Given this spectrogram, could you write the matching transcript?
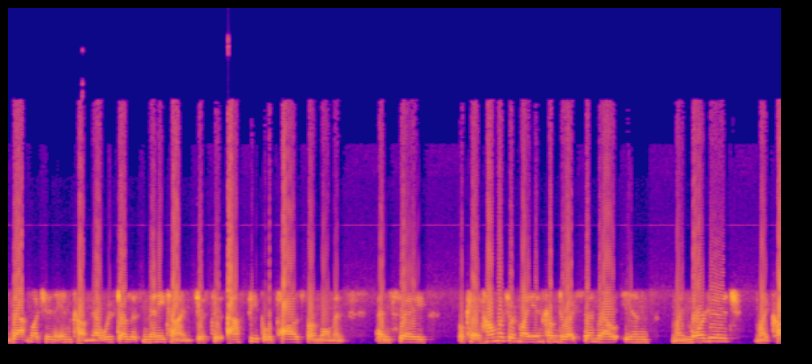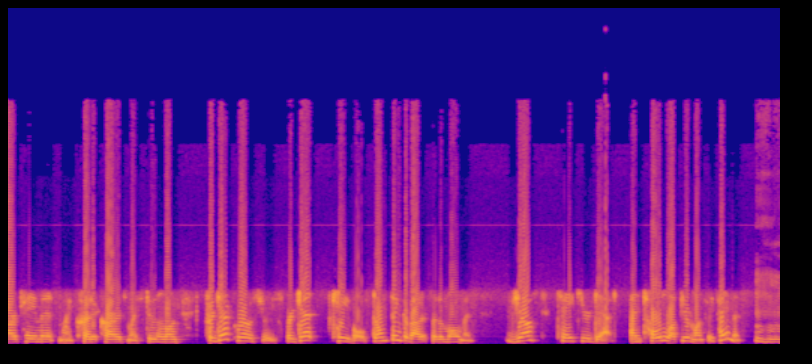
that much in income, now we've done this many times just to ask people to pause for a moment and say, okay, how much of my income do I send out in my mortgage, my car payment, my credit cards, my student loans? Forget groceries, forget cable. Don't think about it for the moment. Just take your debt and total up your monthly payments. Mm-hmm.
